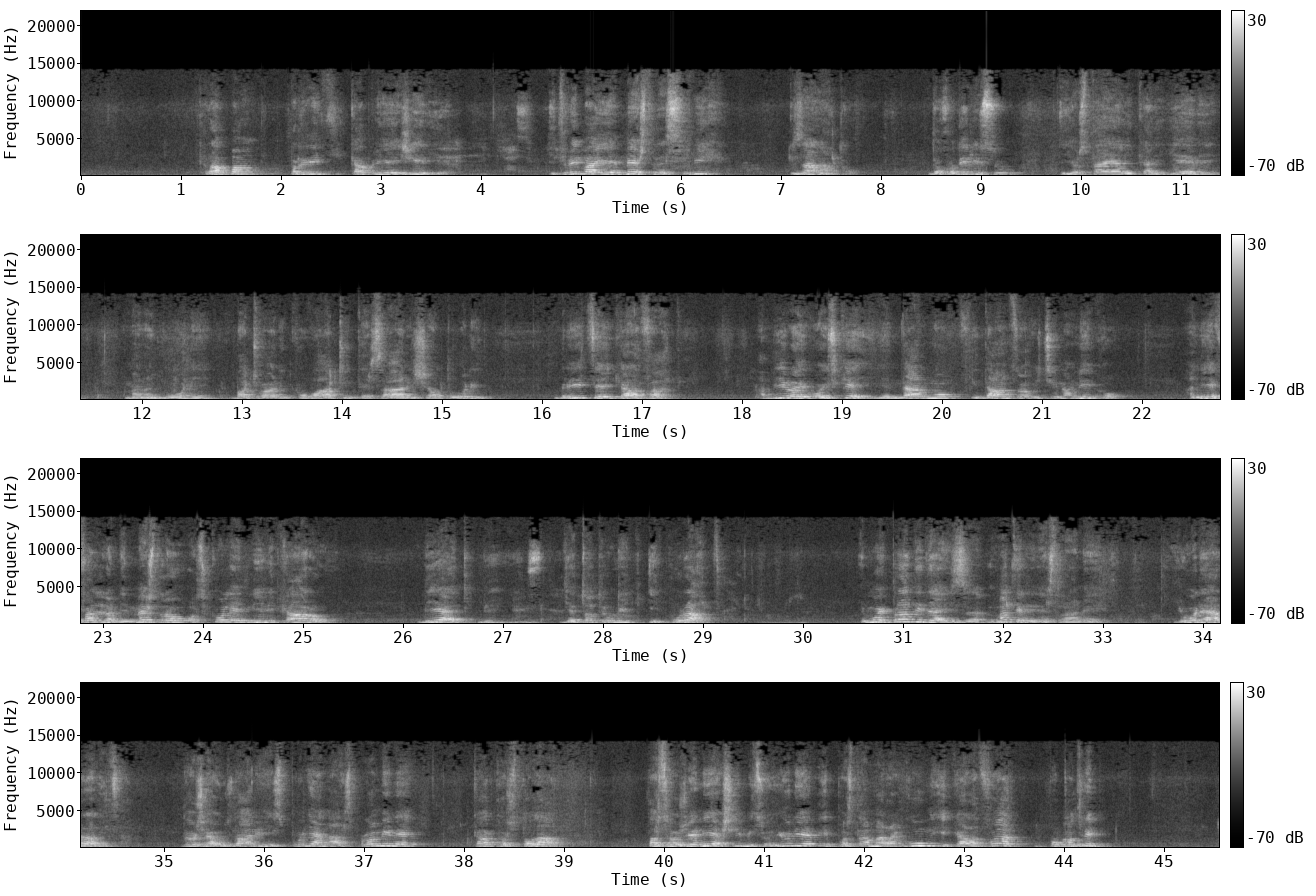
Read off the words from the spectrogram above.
Krapa, Prvić, Kaprije i Žirje. I treba je meštre svih zanato. Dohodili su i ostajali karijeri, mananguni, bačvari, kovači, tesari, šalturi, brice i kalafati. A bilo je vojske, jendarmov i dancov i činovnikov. A nije falilo ni meštro od skole, ni vikarov. Bija je to uvijek i kurat. I moj pradida iz materine strane, Jure Aralica, došao u Zlari iz Puljana s promine kako stolar. Pa se oženija Šimicom Julijev i postao Marangum i Kalafat po potrebi.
